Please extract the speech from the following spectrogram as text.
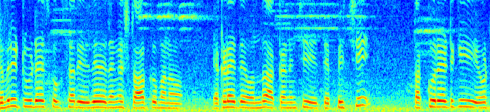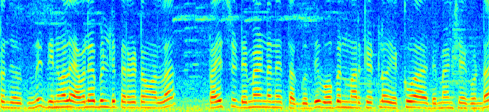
ఎవ్రీ టూ డేస్కి ఒకసారి ఇదే విధంగా స్టాక్ మనం ఎక్కడైతే ఉందో అక్కడి నుంచి తెప్పించి తక్కువ రేటుకి ఇవ్వటం జరుగుతుంది. దీనివల్ల అవైలబిలిటీ పెరగటం వల్ల ప్రైస్ డిమాండ్ అనేది తగ్గుద్ది. ఓపెన్ మార్కెట్లో ఎక్కువ డిమాండ్ చేయకుండా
